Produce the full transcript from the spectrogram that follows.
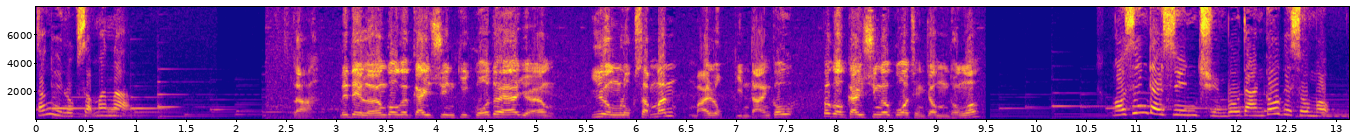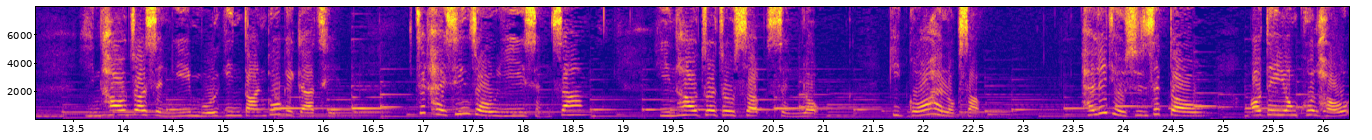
等於六十蚊啦。嗱，你哋兩個嘅計算結果都係一樣，要用六十蚊買六件蛋糕，不過計算嘅過程就唔同喎。我先計算全部蛋糕嘅數目，然後再乘以每件蛋糕嘅價錢，即係先做二乘三，然後再做十乘六，結果係六十。喺呢條算式度，我哋用括號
